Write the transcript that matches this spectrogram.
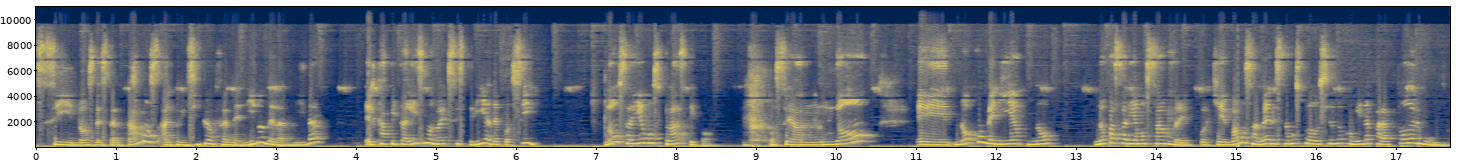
si nos despertamos al principio femenino de la vida, el capitalismo no existiría de por sí. No usaríamos plástico. O sea, no, eh, no comería, no, no pasaríamos hambre, porque vamos a ver, estamos produciendo comida para todo el mundo.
